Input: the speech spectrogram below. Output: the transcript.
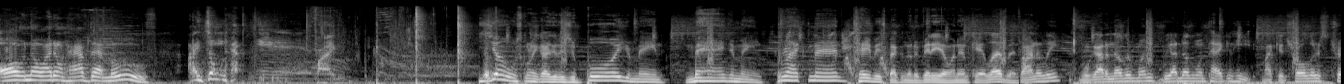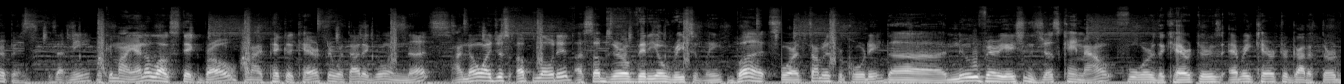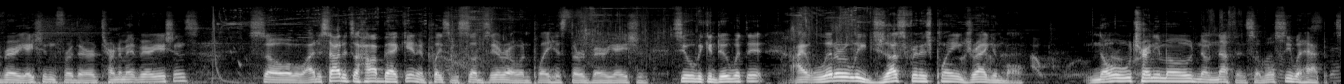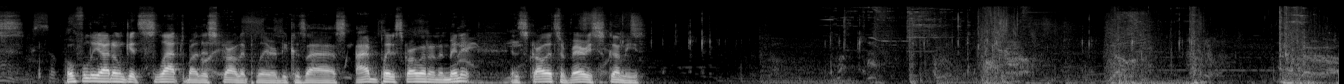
Oh no, I don't have that move. I don't have. Yo, what's going on guys? It is your boy, your main man, your main black man. K-Base back another video on MK11. Finally, we got another one. We got another one packing heat. My controller's tripping. Is that me? Look at my analog stick, bro. Can I pick a character without it going nuts? I know I just uploaded a Sub-Zero video recently, but for at the time of this recording, the new variations just came out for the characters. Every character got a third variation for their tournament variations. So I decided to hop back in and play some Sub-Zero and play his third variation. See what we can do with it. I literally just finished playing Dragon Ball. No training mode, no nothing. So we'll see what happens. Hopefully I don't get slapped by this Skarlet player because I, I haven't played a Skarlet in a minute. And Skarlets are very scummy.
